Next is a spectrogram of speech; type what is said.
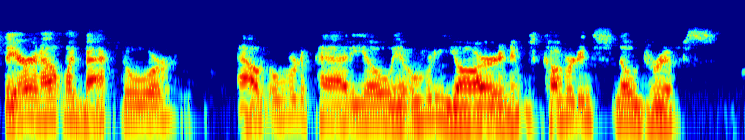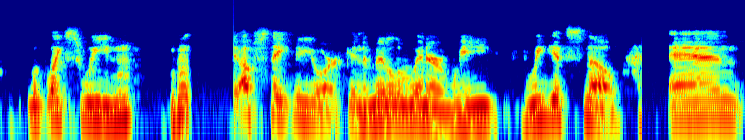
staring out my back door, out over the patio, over the yard, and it was covered in snow drifts. Looked like Sweden. Upstate New York, in the middle of winter, we we get snow, and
